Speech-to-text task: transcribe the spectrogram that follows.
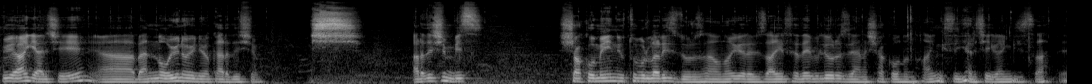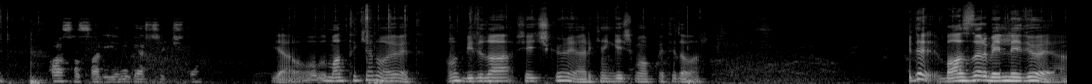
Şu ya gerçeği. Ya benimle oyun oynuyor kardeşim. Şşş. Kardeşim biz Şako main youtuberları izliyoruz ha ona göre biz ayırt edebiliyoruz yani Şako'nun hangisi gerçek hangisi sahte. Az hasar yeni gerçek işte. Ya o mantıken o evet. Ama biri daha şey çıkıyor ya erken geç muhabbeti de var. Bir de bazıları belli ediyor ya.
